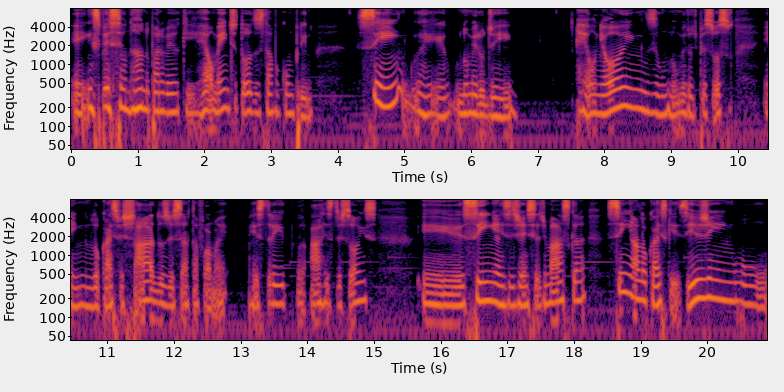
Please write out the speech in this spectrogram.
é, inspecionando para ver que realmente todos estavam cumprindo. Sim, é, o número de reuniões, o número de pessoas em locais fechados, de certa forma restrito, há restrições. E, sim, a exigência de máscara. Sim, há locais que exigem o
